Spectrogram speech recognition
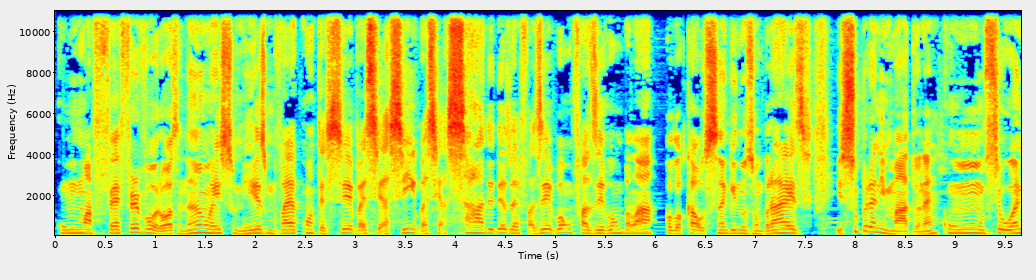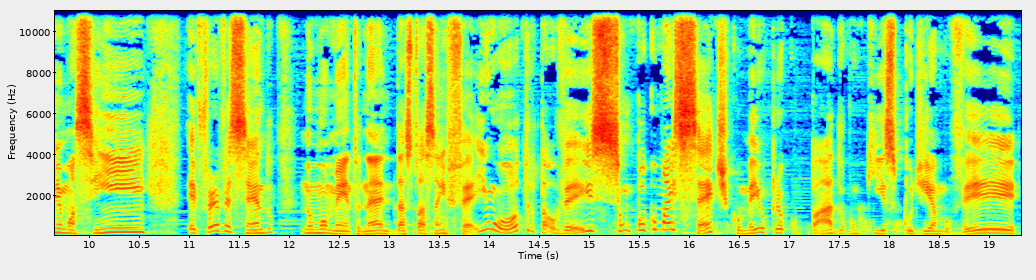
com uma fé fervorosa. Não, é isso mesmo, vai acontecer, vai ser assim, vai ser assado, e Deus vai fazer, vamos fazer, vamos lá colocar o sangue nos umbrais. E super animado, né? Com o seu ânimo assim, efervescendo no momento, né? Da situação em fé. E um outro, talvez, um pouco mais cético, meio preocupado com que isso podia mover,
